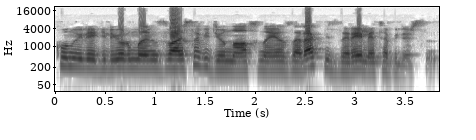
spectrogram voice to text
Konuyla ilgili yorumlarınız varsa videonun altına yazarak bizlere iletebilirsiniz.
